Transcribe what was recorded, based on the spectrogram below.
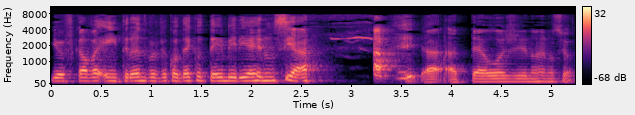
e eu ficava entrando pra ver quando é que o Temer ia renunciar. Até hoje não renunciou.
